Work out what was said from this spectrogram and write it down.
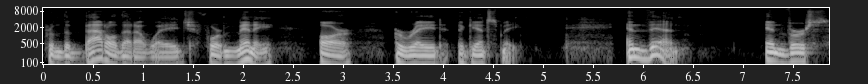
from the battle that I wage, for many are arrayed against me. And then in verse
